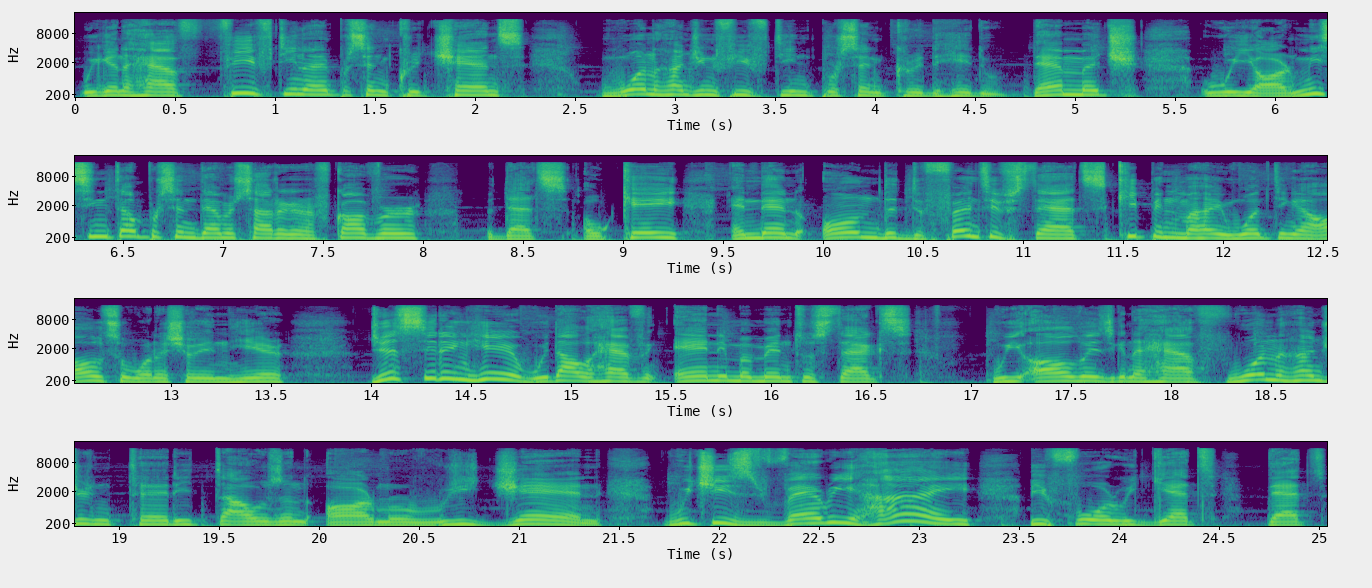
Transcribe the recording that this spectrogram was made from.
we're gonna have 59% crit chance, 115% crit hit damage. We are missing 10% damage target cover, but that's okay. And then on the defensive stats, keep in mind one thing I also want to show in here. Just sitting here without having any memento stacks, we always gonna have 130,000 armor regen, which is very high before we get that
